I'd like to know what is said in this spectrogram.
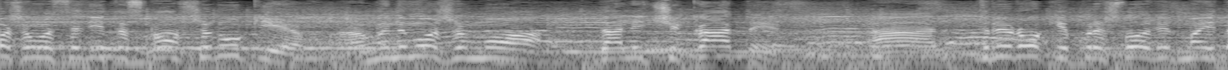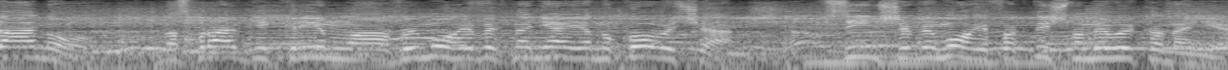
можемо сидіти, склавши руки. Е, Ми не можемо далі чекати. Е, Три роки пройшло від майдану. Насправді, крім е, вимоги вигнання Януковича, всі інші вимоги фактично не виконані.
